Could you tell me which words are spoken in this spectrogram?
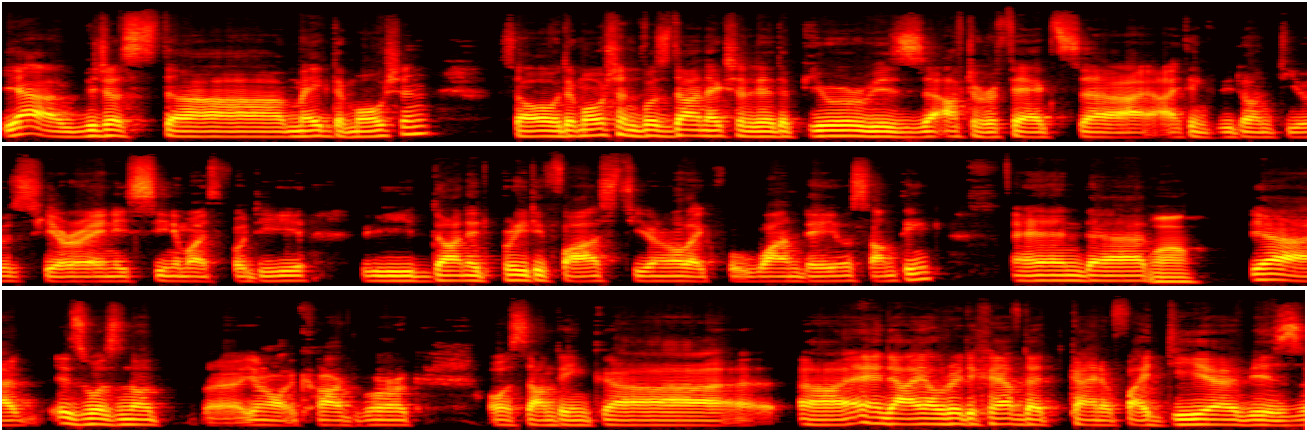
yeah we just uh, make the motion so the motion was done actually the pure with after effects uh, I- think we don't use here any cinemas 4d we done it pretty fast you know like for one day or something and uh, wow yeah, it was not uh, you know like hard work or something. Uh, uh, and I already have that kind of idea with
